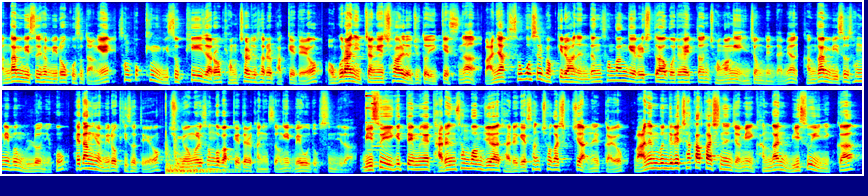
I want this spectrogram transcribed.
강간 미수 혐의로 고소당해 성폭행 미수 피의자로 경찰 조사를 받게 되어 억울한 입장에 처할 여지도 있겠으나 만약 속옷을 벗기려 하는 등 성관계를 시도하고자 했던 정황이 인정된다면 강간 미수 성립은 물론이고 해당 혐의로 기소되어 중형을 선고받게 될 가능성이 매우 높습니다. 미수이기 때문에 다른 성범죄와 다르게 선처가 쉽지 않을까요? 많은 분들이 착각하시는 점이 강간 미수이니까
